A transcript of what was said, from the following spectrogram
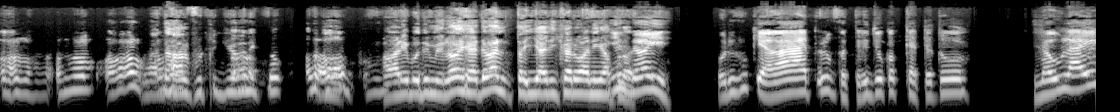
હાલ ફૂટી ગયો ને તો હારી બધું મેલો હેડવાન તૈયારી કરવાની આપણે. નહીં ઓરી હું કેવા પેલું ભત્રીજો કક કહેતો તો નવ લાઈ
